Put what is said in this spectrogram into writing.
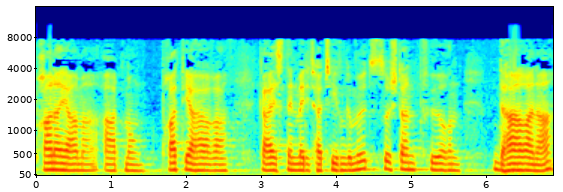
Pranayama, Atmung, Pratyahara, Geist in meditativen Gemütszustand führen, Dharana,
